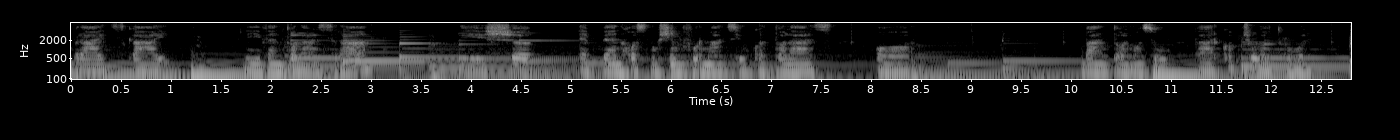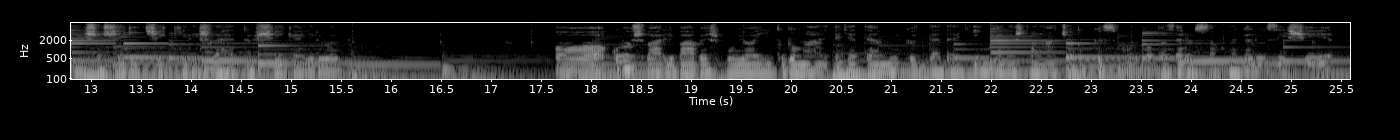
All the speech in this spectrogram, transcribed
Bright Sky néven találsz rá, és ebben hasznos információkat találsz a bántalmazó párkapcsolatról és a segítségkérés lehetőségeiről. A Kolozsvári Bábes-Bolyai Egyetem működtet egy ingyenes tanácsadó központot az erőszak megelőzéséért.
